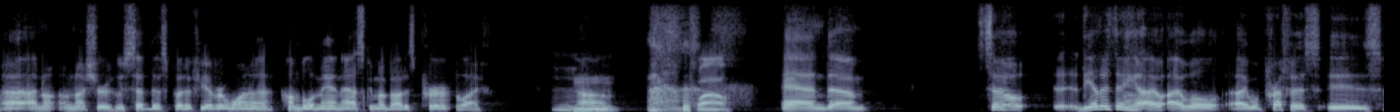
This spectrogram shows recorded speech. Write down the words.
uh, I don't, I'm not sure who said this, but if you ever want to humble a man, ask him about his prayer life. Mm. Um, wow. And um, so uh, the other thing I, I, will I will preface is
